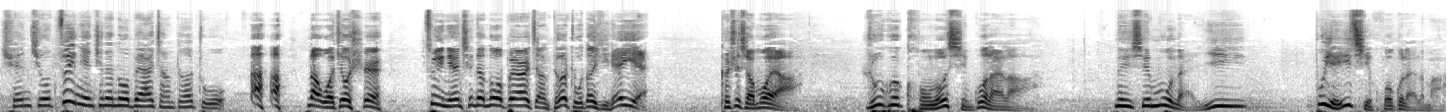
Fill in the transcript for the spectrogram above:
全球最年轻的诺贝尔奖得主，哈哈，那我就是最年轻的诺贝尔奖得主的爷爷。可是小莫呀，如果恐龙醒过来了，那些木乃伊不也一起活过来了吗？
